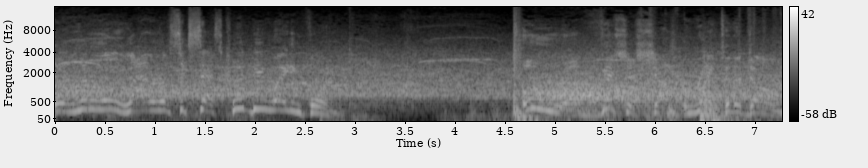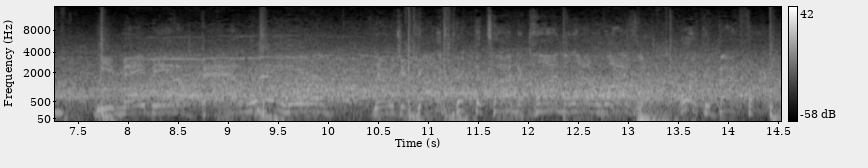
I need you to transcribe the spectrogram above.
the literal ladder of success could be waiting for him. Ooh, a vicious shot right to the dome. He may be in a bad way here. Yeah, but you gotta pick the time to climb the ladder wisely, or it could backfire.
